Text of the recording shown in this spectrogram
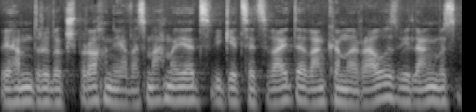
Wir haben darüber gesprochen, ja, was machen wir jetzt? Wie geht's jetzt weiter? Wann können wir raus? Wie lange müssen,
